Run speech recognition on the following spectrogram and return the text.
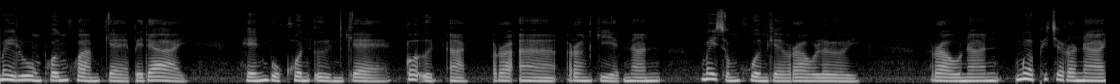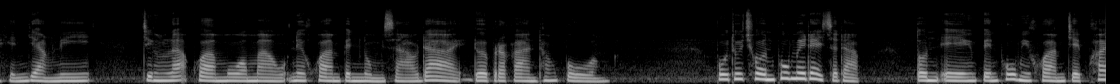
ไม่ล่วงพ้นความแก่ไปได้ เห็นบุคคลอื่นแก่ก็อึดอัด ระอา รังเกียจนั้น ไม่สมควรแก่เราเลย เรานั้นเมื่อพิจารณาเห็นอย่างนี้ จึงละความมัวเมาในความเป็นหนุ่มสาวได้โดยประการทั้งปวง ปุถุชนผู้ไม่ได้สดับ ตนเองเป็นผู้มีความเจ็บไข้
